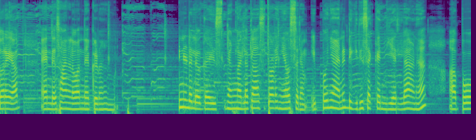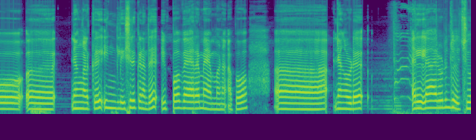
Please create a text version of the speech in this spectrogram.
പറയാം എന്റെ സാധനങ്ങൾ വന്നേക്കണമെന്ന് പിന്നുണ്ടല്ലോ ഗൈസ് ഞങ്ങളുടെ ക്ലാസ് തുടങ്ങിയ അവസരം. ഇപ്പോൾ ഞാൻ ഡിഗ്രി സെക്കൻഡ് ഇയറിലാണ് അപ്പോൾ ഞങ്ങൾക്ക് ഇംഗ്ലീഷ് എടുക്കണത് ഇപ്പോൾ വേറെ മാമാണ് അപ്പോൾ ഞങ്ങളോട് എല്ലാവരോടും ചോദിച്ചു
